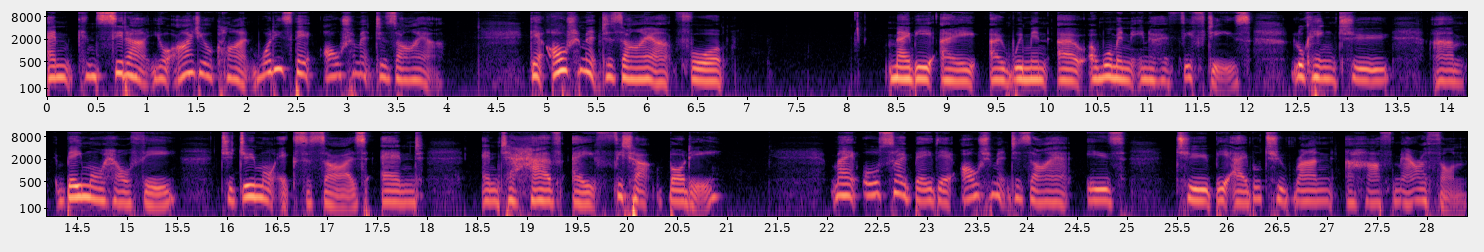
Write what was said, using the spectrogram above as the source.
and consider your ideal client. What is their ultimate desire? Their ultimate desire for maybe a a woman a, a woman in her fifties looking to um, be more healthy, to do more exercise, and and to have a fitter body may also be their ultimate desire is to be able to run a half marathon,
